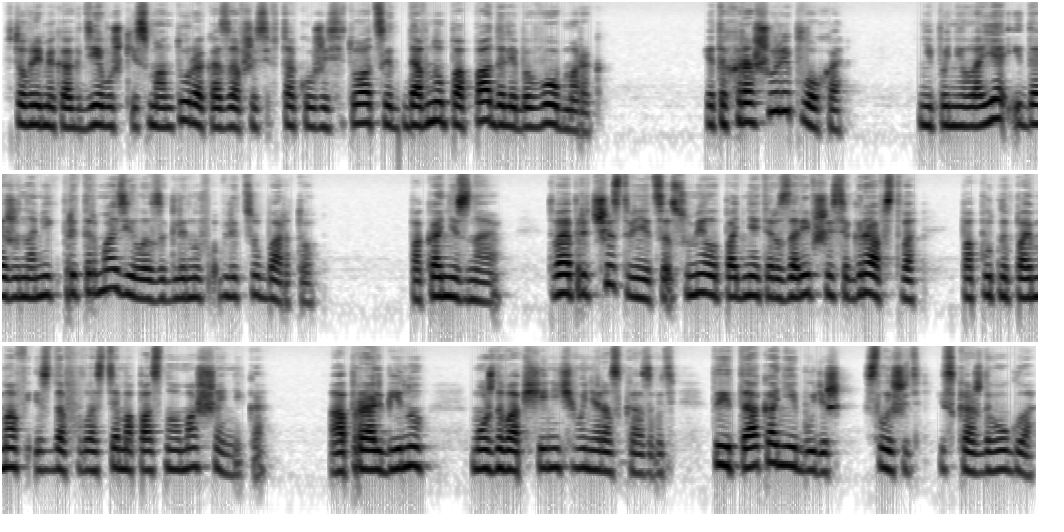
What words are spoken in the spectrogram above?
в то время как девушки с Мантуры, оказавшись в такой же ситуации, давно попадали бы в обморок. Это хорошо или плохо? Не поняла я и даже на миг притормозила, заглянув в лицо Барту. Пока не знаю. Твоя предшественница сумела поднять разорившееся графство, попутно поймав и сдав властям опасного мошенника. А про Альбину можно вообще ничего не рассказывать. Ты и так о ней будешь слышать из каждого угла.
